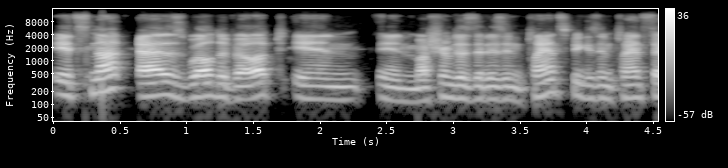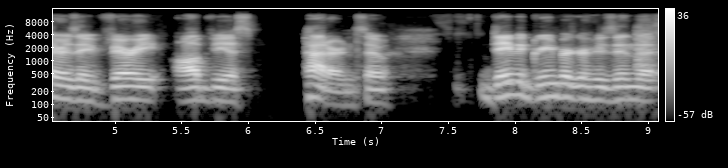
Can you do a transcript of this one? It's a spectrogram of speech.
It's not as well developed in in mushrooms as it is in plants because in plants there is a very obvious pattern. So David Greenberger, who's in the,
